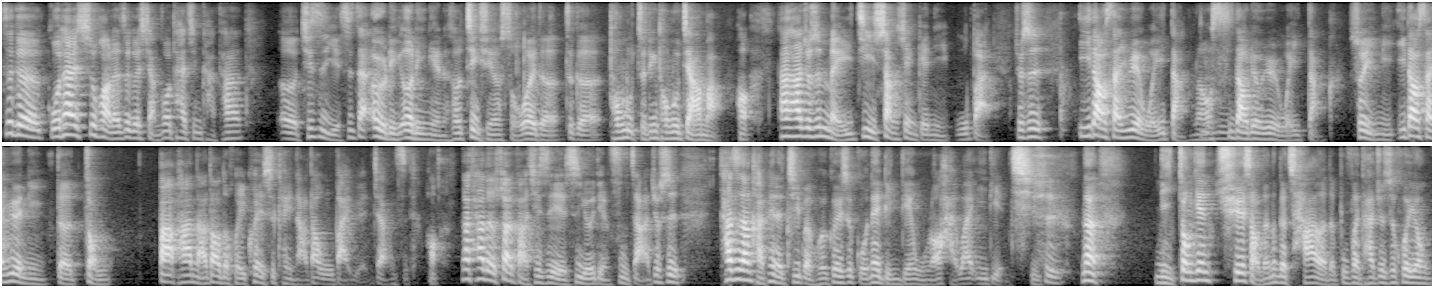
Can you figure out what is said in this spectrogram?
这个国泰世华的这个享购泰金卡，它呃其实也是在二零二零年的时候进行了所谓的这个通路指定通路加码。好，那它就是每一季上限给你五百，就是一到三月为一档，然后四到六月为一档，嗯、所以你一到三月你的总。八趴拿到的回馈是可以拿到五百元这样子，好，那它的算法其实也是有一点复杂，就是它这张卡片的基本回馈是国内零点五，然后海外一点七，是，那你中间缺少的那个差额的部分，它就是会用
